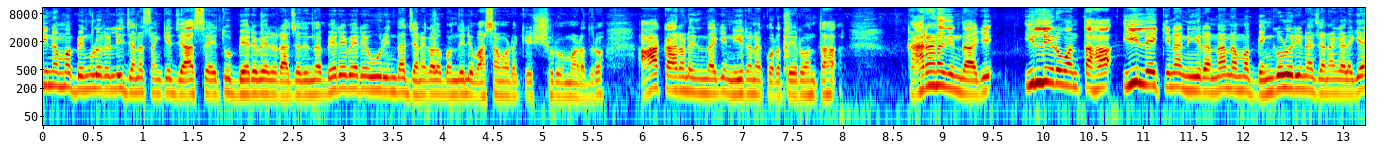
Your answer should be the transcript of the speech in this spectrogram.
ಈ ನಮ್ಮ ಬೆಂಗಳೂರಲ್ಲಿ ಜನಸಂಖ್ಯೆ ಜಾಸ್ತಿ ಆಯಿತು. ಬೇರೆ ಬೇರೆ ರಾಜ್ಯದಿಂದ ಬೇರೆ ಬೇರೆ ಊರಿಂದ ಜನಗಳು ಬಂದು ಇಲ್ಲಿ ವಾಸ ಮಾಡೋಕ್ಕೆ ಶುರು ಮಾಡಿದ್ರು. ಆ ಕಾರಣದಿಂದಾಗಿ ನೀರಿನ ಕೊರತೆ ಇರುವಂತಹ ಕಾರಣದಿಂದಾಗಿ ಇಲ್ಲಿರುವಂತಹ ಈ ಲೇಕಿನ ನೀರನ್ನು ನಮ್ಮ ಬೆಂಗಳೂರಿನ ಜನಗಳಿಗೆ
